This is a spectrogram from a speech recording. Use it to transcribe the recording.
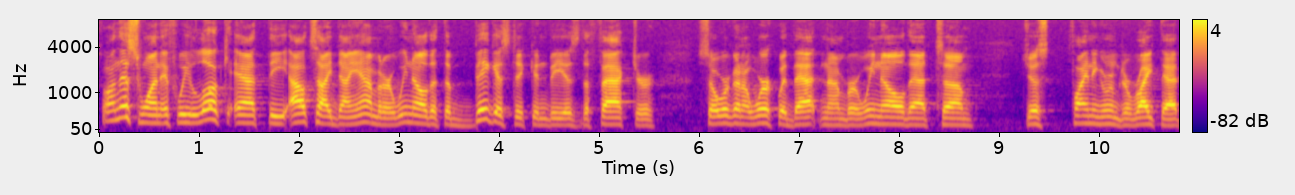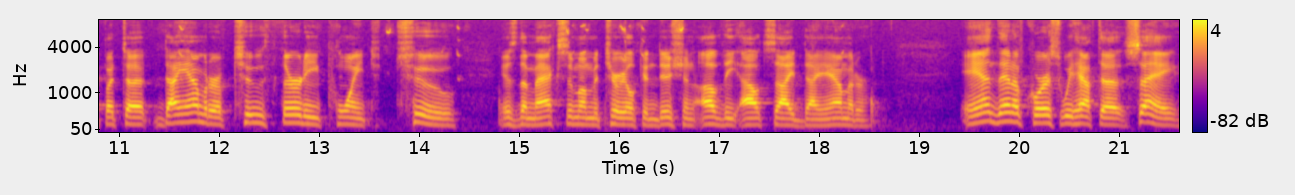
So on this one, if we look at the outside diameter, we know that the biggest it can be is the factor. So we're going to work with that number. We know that um, just finding room to write that, but uh, diameter of 230.2 is the maximum material condition of the outside diameter. And then, of course, we have to say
